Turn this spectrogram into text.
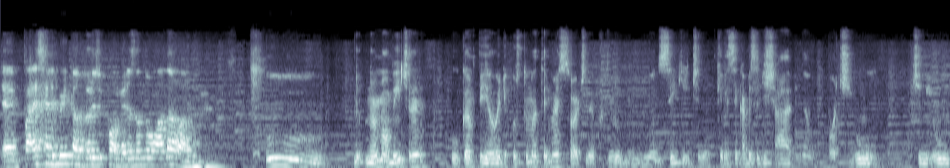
é, parece que a Libertadores e o Palmeiras andam lado a lado. Né? O... Normalmente, né? O campeão ele costuma ter mais sorte, né? Porque no, no ano seguinte, né? Porque vai ser cabeça de chave, né? Pote 1, time 1.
